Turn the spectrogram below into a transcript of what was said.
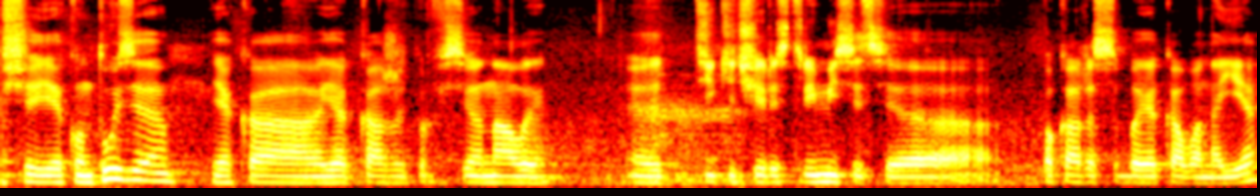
Ще є контузія, яка, як кажуть професіонали, е, тільки через три місяці е, покаже себе, яка вона є.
